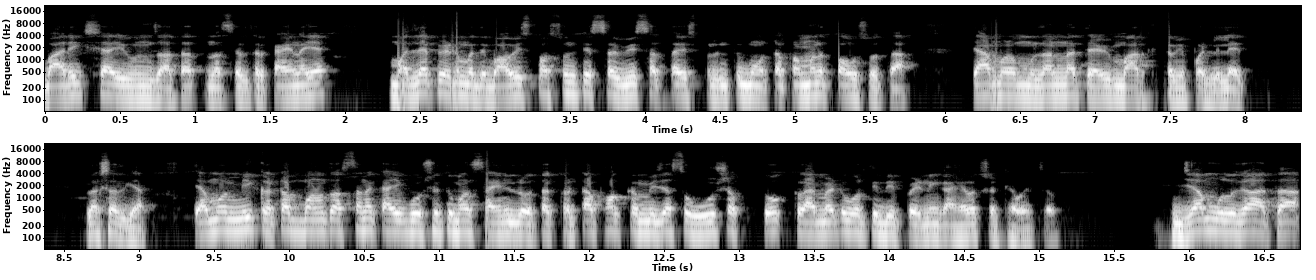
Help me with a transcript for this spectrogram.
बारीकशा येऊन जातात. नसेल तर काही नाहीये. मधल्या पिरियडमध्ये बावीसपासून ते सव्वीस सत्तावीस पर्यंत मोठ्या प्रमाणात पाऊस होता. त्यामुळे मुलांना त्यावेळी मार्क कमी पडलेले आहेत. लक्षात घ्या. त्यामुळे मी कटअप बनवत असताना काही गोष्टी तुम्हाला सांगितलं होतं कटअप हा कमी जास्त होऊ शकतो. क्लायमेटवरती डिपेंडिंग आहे. लक्षात ठेवायचं. ज्या मुलगा आता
